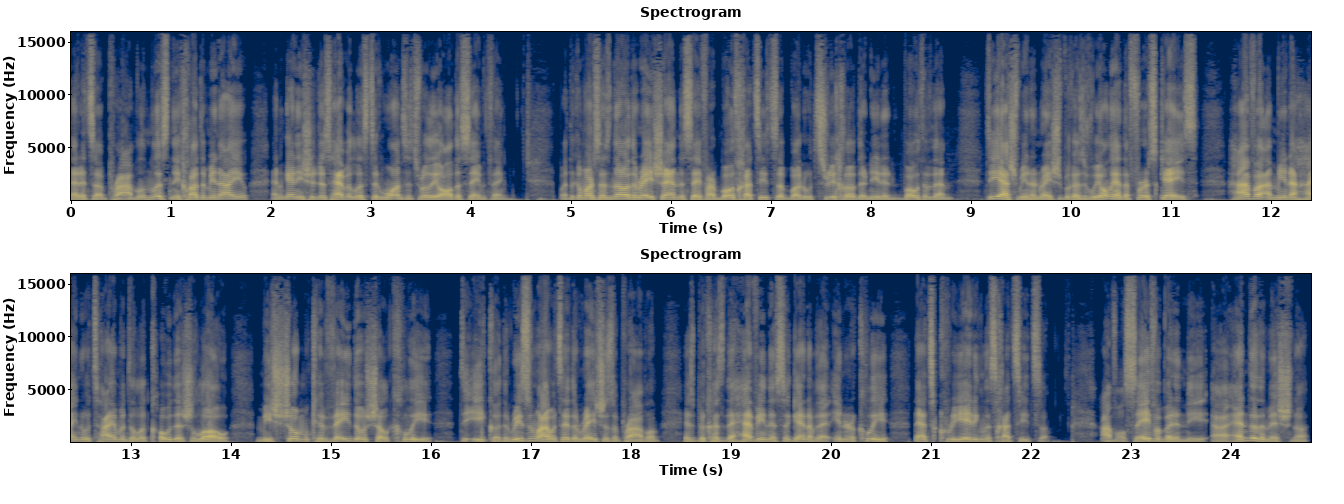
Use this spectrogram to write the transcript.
that it's a problem. Listen, and again you should just have it listed once. It's really all the same thing. But the Gemara says no, the Reisha and the Seif are both chatzitza, but utzricho they're needed both of them. Diashmin and Reisha because if we only had the first case, hava amina hainu taima de kodesh lo mishum kevedo shel kli deika. The reason why I would say the reish is a problem is because the heaviness again of that inner kli that's creating this chatzitza. Aval seifa, but in the uh, end of the Mishnah,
